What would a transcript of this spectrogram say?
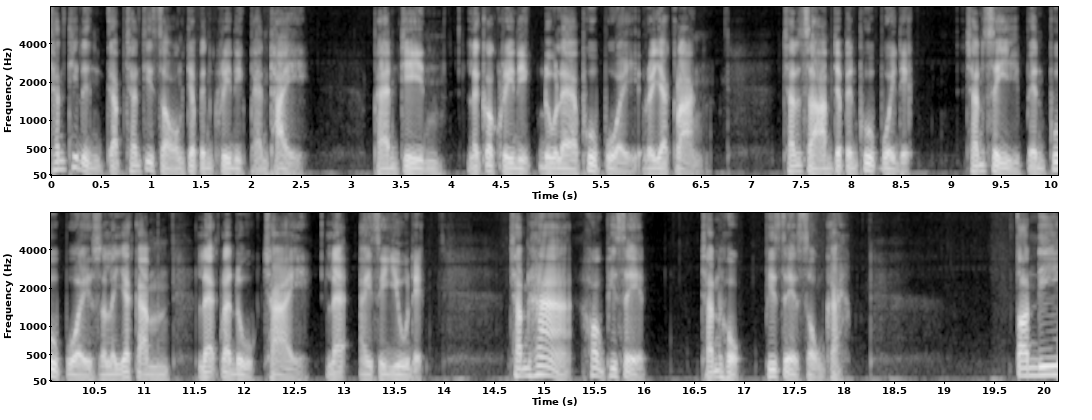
ชั้นที่ 1 กับชั้นที่ 2 จะเป็นคลินิกแผนไทย แผนจีน และก็คลินิกดูแลผู้ป่วยระยะกลาง ชั้น 3 จะเป็นผู้ป่วยเด็ก ชั้น 4 เป็นผู้ป่วยศัลยกรรม และกระดูกชายและ ICU เด็ก ชั้น 5 ห้องพิเศษ ชั้น 6 พิเศษสงฆ์ค่ะ ตอนนี้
